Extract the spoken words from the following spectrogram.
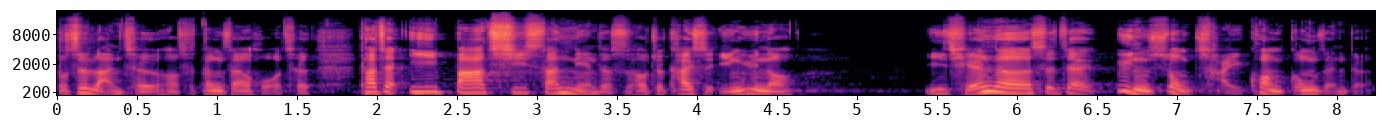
不是缆车哈，是登山火车。它在一八七三年的时候就开始营运哦。以前呢是在运送采矿工人的，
